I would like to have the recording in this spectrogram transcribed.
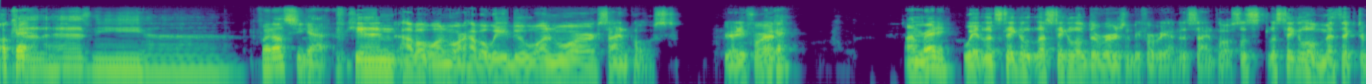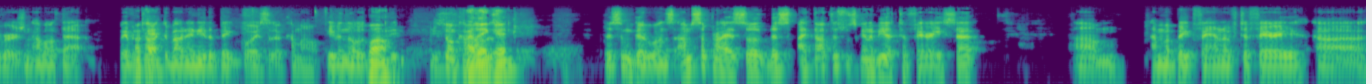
Okay. Selesnya. What else you got? Can how about one more? How about we do one more signpost? You ready for it? Okay, I'm ready. Wait, let's take a let's take a little diversion before we get into the signpost. Let's let's take a little mythic diversion. How about that? We haven't Okay. talked about any of the big boys that have come out, even though Well, these don't come Are out. they as- good? There's some good ones. I'm surprised. So this, I thought this was going to be a Teferi set. Um, I'm a big fan of Teferi. Uh,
